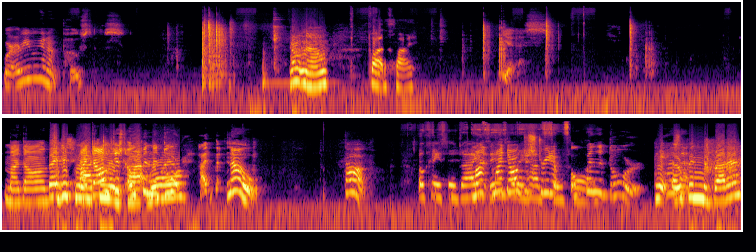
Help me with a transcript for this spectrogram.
Where are we even gonna post this? I don't know. Spotify. Yes. My dog. But just My dog just opened the boil? door. I, no. Dog. Okay, so guys, My, this my dog just straight so up far. opened the door. Okay, How's that- open the butter.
